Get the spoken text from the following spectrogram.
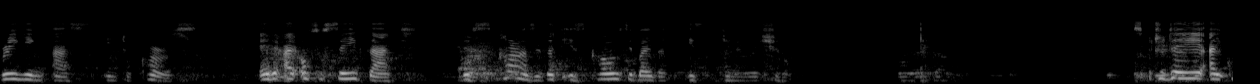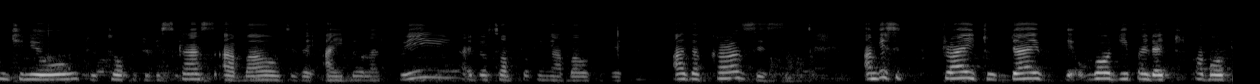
bringing us into curse. And I also say that the curse that is caused by that is generational. So today I continue to talk to discuss about the idolatry. I also am talking about the other curses. I'm just try to dive go deeper and I talk about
